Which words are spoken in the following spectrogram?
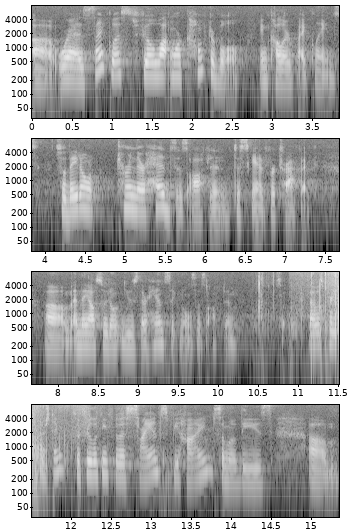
uh, whereas cyclists feel a lot more comfortable in colored bike lanes. So they don't turn their heads as often to scan for traffic. Um, and they also don't use their hand signals as often. So that was pretty interesting. So if you're looking for the science behind some of these um,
